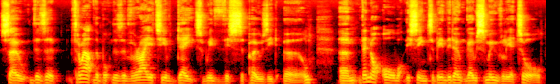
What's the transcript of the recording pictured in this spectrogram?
So there's a throughout the book there's a variety of dates with this supposed Earl. Um, they're not all what they seem to be, and they don't go smoothly at all.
